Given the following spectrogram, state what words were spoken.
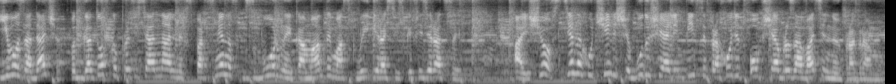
Его задача – подготовка профессиональных спортсменов в сборные команды Москвы и Российской Федерации. А еще в стенах училища будущие олимпийцы проходят общеобразовательную программу.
